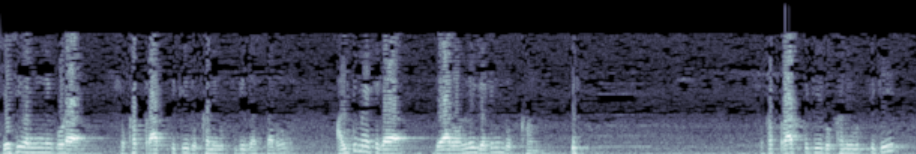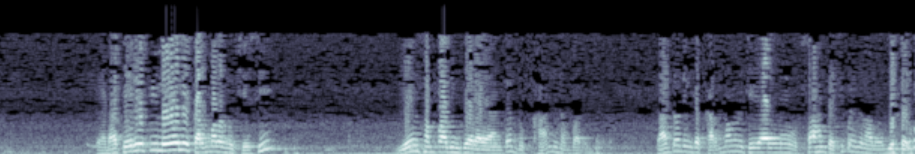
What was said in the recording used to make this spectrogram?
చేసేవన్నీ కూడా సుఖప్రాప్తికి దుఃఖ నివృత్తికి చేస్తారు. అల్టిమేట్గా దే ఆర్ ఓన్లీ గెటింగ్ దుఃఖం. సుఖప్రాప్తికి దుఃఖ నివృత్తికి ఎడతెరపి లేని కర్మలను చేసి ఏం సంపాదించారాయా అంటే దుఃఖాన్ని సంపాదించారు. దాంతో ఇంకా కర్మలను చేయాలనే ఉత్సాహం చచ్చిపోయింది నాలో ఏం చేశాడు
